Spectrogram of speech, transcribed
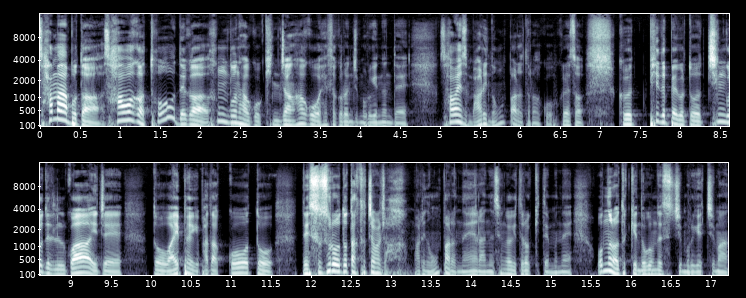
3화보다 4화가 더 내가 흥분하고 긴장하고 해서 그런지 모르겠는데 4화에서 말이 너무 빠르더라고. 그래서 그 피드백을 또 친구들과 이제 또 와이프에게 받았고 또 내 스스로도 딱 듣자마자 아, 말이 너무 빠르네라는 생각이 들었기 때문에 오늘 어떻게 녹음됐을지 모르겠지만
